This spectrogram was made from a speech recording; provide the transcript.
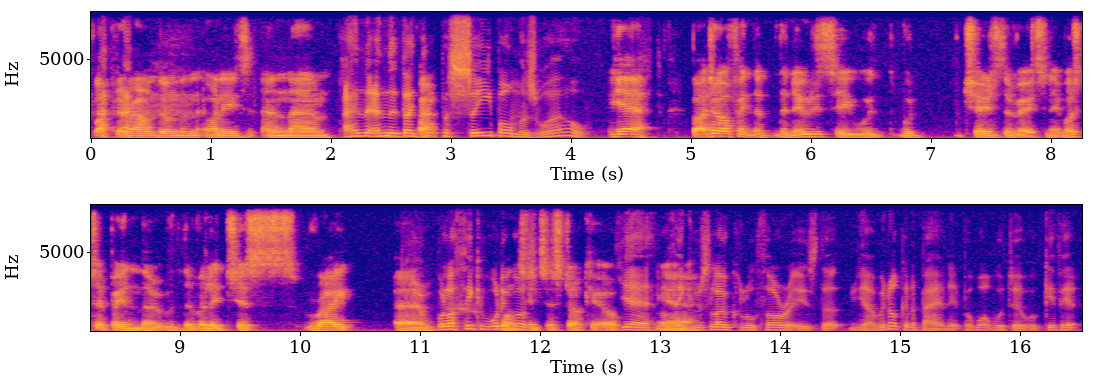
flapping around and when he's and um, And and they drop a C bomb as well. yeah, but I don't think the, the nudity would would change the rating. It must have been the the religious right. Um, Well, I think what it wanting was- to stock it up. Yeah, I think it was local authorities that you know we're not going to ban it, but what we'll do, we'll give it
